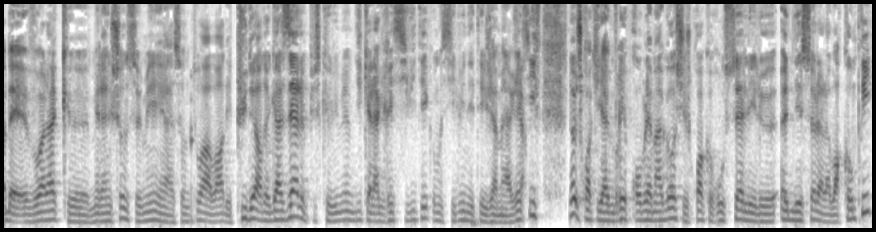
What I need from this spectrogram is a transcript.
Ah ben voilà que Mélenchon se met à son tour à avoir des pudeurs de gazelle, puisque lui-même dit qu'à l'agressivité, comme si lui n'était jamais agressif. Non, je crois qu'il y a un vrai problème à gauche, et je crois que Roussel est le, un des seuls à l'avoir compris.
